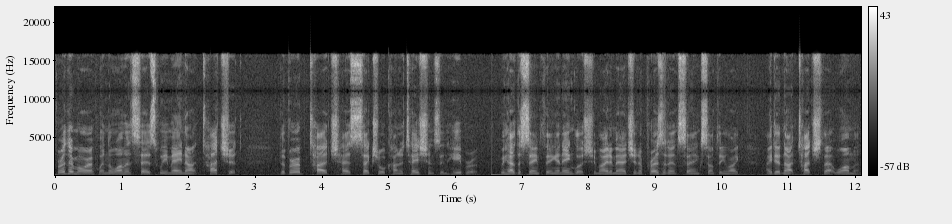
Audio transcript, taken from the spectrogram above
Furthermore, when the woman says we may not touch it, the verb touch has sexual connotations in Hebrew. We have the same thing in English. You might imagine a president saying something like, I did not touch that woman.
